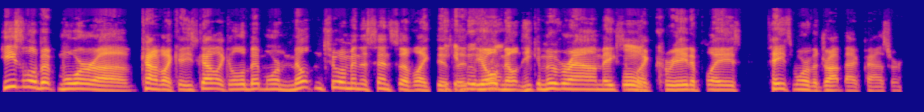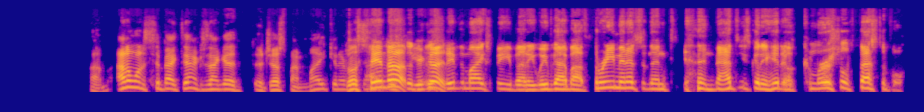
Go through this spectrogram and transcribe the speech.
he's a little bit more uh, kind of like he's got like a little bit more Milton to him in the sense of like the, the, the old. Milton. He can move around, makes Mm. like creative plays. Tate's more of a drop back passer. Um, I don't want to sit back down because I got to adjust my mic and everything. Well, stand up. just You're good. Leave the mics be, buddy. We've got about three minutes, and then and Matthew's going to hit a commercial festival.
